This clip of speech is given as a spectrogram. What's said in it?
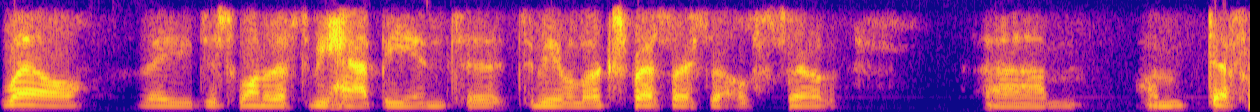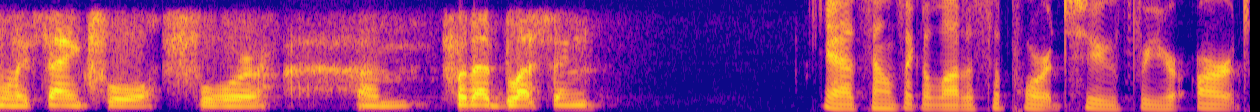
well. They just wanted us to be happy and to, to be able to express ourselves. So um, I'm definitely thankful for um, for that blessing. Yeah, it sounds like a lot of support too for your art.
